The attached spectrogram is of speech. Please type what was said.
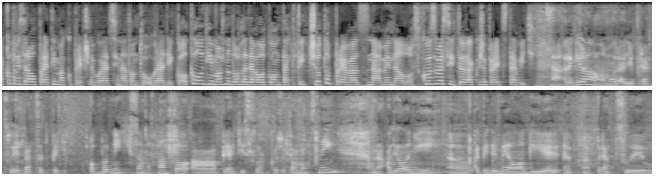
Ako to vyzeralo predtým, ako prišli vojaci na tomto úrade? Koľko ľudí možno dohľadávalo kontakty? Čo to pre vás znamenalo? Skúsme si to akože predstaviť. Na regionálnom úrade pracuje 25 odborných zamestnancov a piati sú akože pomocní. Na oddelení e, epidemiológie e, pracujú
